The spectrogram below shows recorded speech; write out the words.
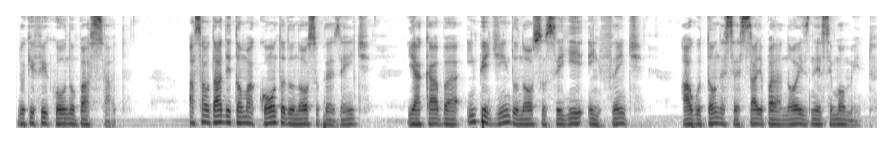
do que ficou no passado. A saudade toma conta do nosso presente e acaba impedindo o nosso seguir em frente, algo tão necessário para nós nesse momento.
